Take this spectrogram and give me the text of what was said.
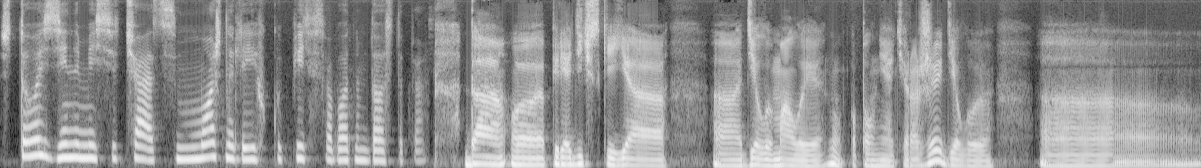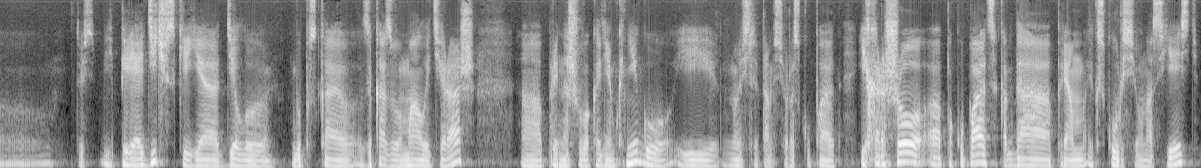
Что с зинами сейчас? Можно ли их купить в свободном доступе? Да, периодически я делаю малые, ну, пополняю тиражи, делаю то есть периодически я делаю, выпускаю, заказываю малый тираж, а, приношу в Академ книгу, и, ну, если там все раскупают. И хорошо а, покупаются, когда прям экскурсии у нас есть.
